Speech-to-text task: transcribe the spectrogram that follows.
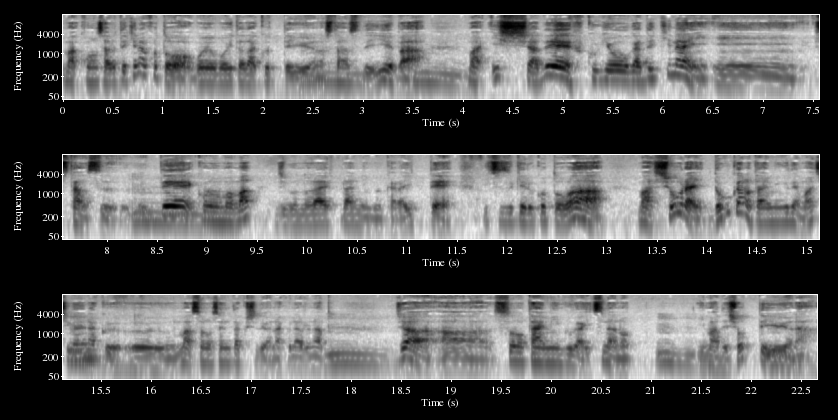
まあ、コンサル的なことをご要望いただくっていうようなスタンスで言えば、うん、まあ、一社で副業ができないスタンスでこのまま自分のライフプランニングから行って居続けることはまあ、将来どこかのタイミングでは間違いなく、うん、まあ、その選択肢ではなくなるなと、うん、じゃああそのタイミングがいつなの、うん、今でしょっていうような、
